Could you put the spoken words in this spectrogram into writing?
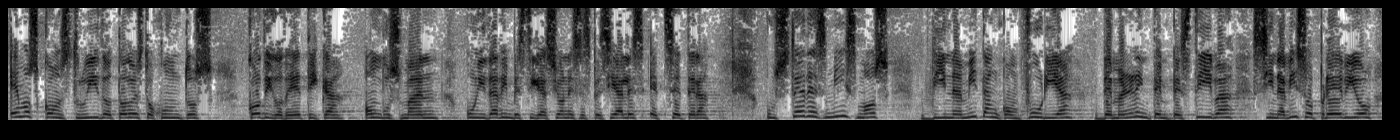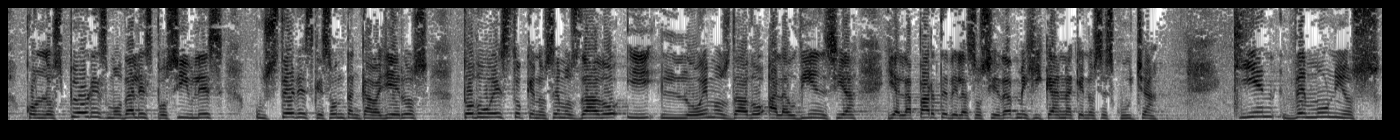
Hemos construido todo esto juntos, código de ética, ombudsman, unidad de investigaciones especiales, etcétera. Ustedes mismos dinamitan con furia, de manera intempestiva, sin aviso previo, con los peores modales posibles, ustedes que son tan caballeros, todo esto que nos hemos dado y lo hemos dado a la audiencia y a la parte de la sociedad mexicana que nos escucha. ¿Quién demonios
